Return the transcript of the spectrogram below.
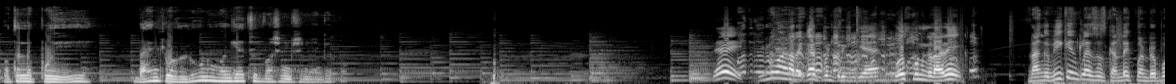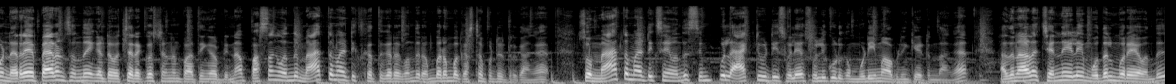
முதல்ல போய் பேங்க்ல ஒரு லோன் வாங்கியாச்சும் வாஷிங் மிஷின் வாங்கிடணும் டேய் இன்னும் ரெக்கார்ட் பண்ணிருக்கீங்க போஸ்ட் பண்ணுங்கடா டேய். நாங்கள் வீக்கெண்ட் கிளாஸஸ் கண்டக்ட் பண்ணுறப்போ நிறைய பேரண்ட்ஸ் வந்து எங்கள்கிட்ட வச்ச ரெக்வஸ்ட் என்னென்னு பார்த்தீங்க அப்படின்னா பசங்க வந்து மேத்தமேட்டிக்ஸ் கற்றுக்கிறதுக்கு வந்து ரொம்ப ரொம்ப கஷ்டப்பட்டுட்டு இருக்காங்க. ஸோ மேத்தமேட்டிக்ஸை வந்து சிம்பிள் ஆக்டிவிட்டிஸ் வழியாக சொல்லிக் கொடுக்க முடியுமா அப்படின்னு கேட்டிருந்தாங்க. அதனால் சென்னையிலே முதல் முறையாக வந்து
